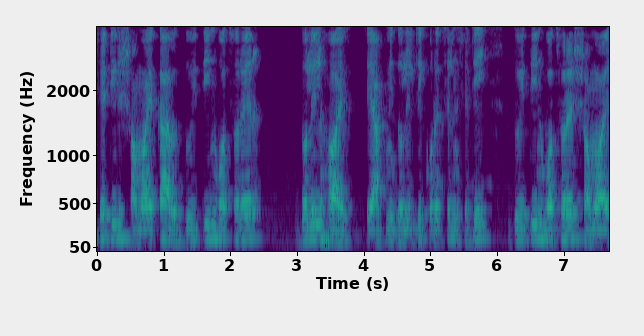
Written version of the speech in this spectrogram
সেটির সময়কাল দুই তিন বছরের দলিল হয় যে আপনি দলিলটি করেছিলেন সেটি দুই তিন বছরের সময়,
